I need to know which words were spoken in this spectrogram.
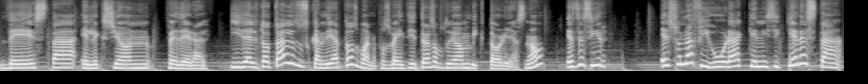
de esta elección federal. Y del total de sus candidatos, bueno, pues 23 obtuvieron victorias, ¿no? Es decir, es una figura que ni siquiera está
